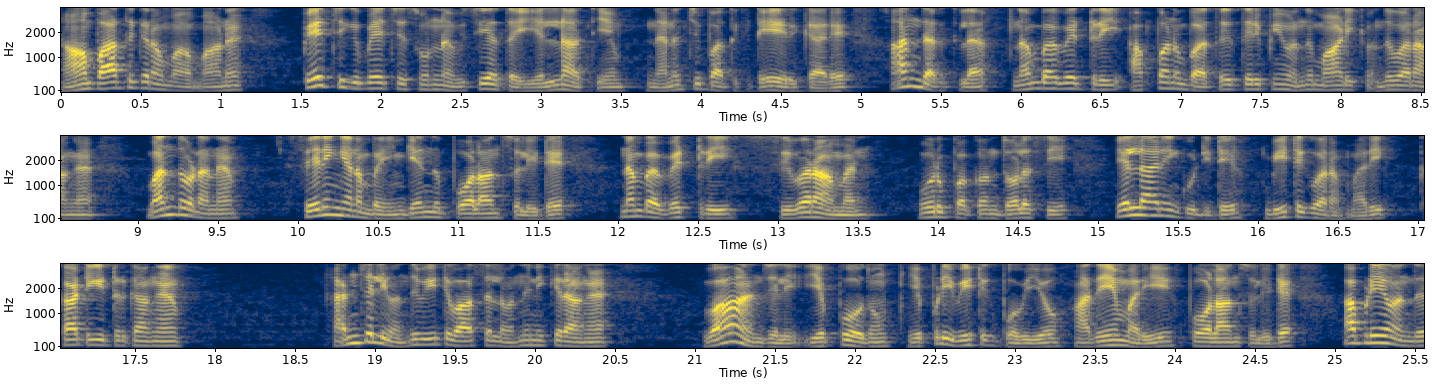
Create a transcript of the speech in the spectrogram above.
நான் பார்த்துக்கிறேன் மாமான்னு பேச்சுக்கு பேச்சு சொன்ன விஷயத்தை எல்லாத்தையும் நினச்சி பார்த்துக்கிட்டே இருக்காரு. அந்த இடத்துல நம்ம வெற்றி அப்பன்னு பார்த்து திருப்பியும் வந்து மாடிக்கு வந்து வராங்க. வந்த உடனே சரிங்க நம்ம இங்கேருந்து போகலான்னு சொல்லிட்டு நம்ம வெற்றி சிவராமன் ஒரு பக்கம் துளசி எல்லாரையும் கூட்டிகிட்டு வீட்டுக்கு வர மாதிரி காட்டிக்கிட்டு இருக்காங்க. அஞ்சலி வந்து வீட்டு வாசலில் வந்து நிற்கிறாங்க வா அஞ்சலி எப்போதும் எப்படி வீட்டுக்கு போவியோ அதே மாதிரியே போகலான்னு சொல்லிட்டு அப்படியே வந்து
